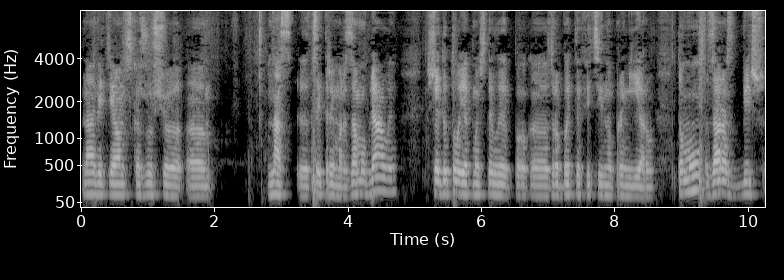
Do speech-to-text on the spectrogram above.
навіть я вам скажу, що е, нас е, цей тример замовляли ще до того, як ми встигли е, зробити офіційну прем'єру. Тому зараз більш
